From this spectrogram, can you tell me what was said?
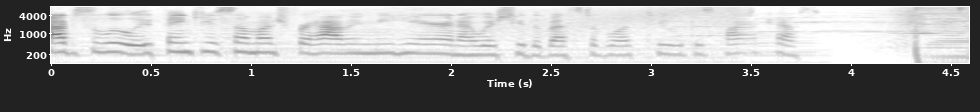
Absolutely. Thank you so much for having me here, and I wish you the best of luck too with this podcast.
